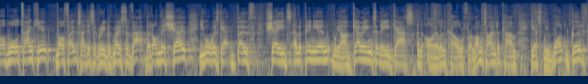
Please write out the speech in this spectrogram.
Bob Ward, thank you. Well, folks, I disagree with most of that, but on this show, you always get both shades of opinion. We are going to need gas and oil and coal for a long time to come. Yes, we want good,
